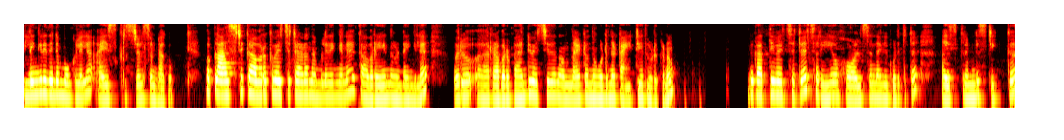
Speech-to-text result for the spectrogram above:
ഇല്ലെങ്കിൽ ഇതിന്റെ മുകളിൽ ഐസ് ക്രിസ്റ്റൽസ് ഉണ്ടാകും. അപ്പോൾ പ്ലാസ്റ്റിക് കവറൊക്കെ വെച്ചിട്ടാണ് നമ്മളിതിങ്ങനെ കവർ ചെയ്യുന്നുണ്ടെങ്കിൽ ഒരു റബ്ബർ ബാൻഡ് വെച്ച് ഇത് നന്നായിട്ട് ഒന്നും കൂടി ഒന്ന് ടൈറ്റ് ചെയ്ത് കൊടുക്കണം. ഒരു കത്തി വെച്ചിട്ട് ചെറിയ ഹോൾസ് ഉണ്ടാക്കി കൊടുത്തിട്ട് ഐസ്ക്രീമിന്റെ സ്റ്റിക്ക്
